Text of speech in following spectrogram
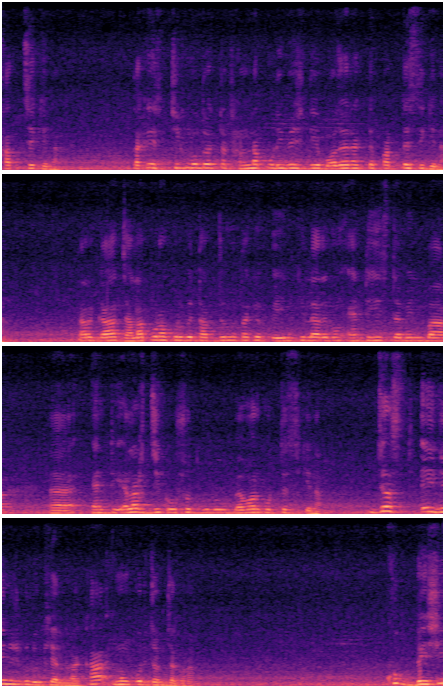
খাচ্ছে কিনা? তাকে ঠিক মতো একটা ঠান্ডা পরিবেশ দিয়ে বজায় রাখতে পারতেছি কিনা? তার গা জ্বালা পোড়া করবে তার জন্য তাকে পেইন কিলার এবং অ্যান্টিহিস্টামিন বা অ্যান্টি অ্যালার্জিক ঔষধগুলো ব্যবহার করতেছি কিনা? জাস্ট এই জিনিসগুলো খেয়াল রাখা এবং পরিচর্যা করা। খুব বেশি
